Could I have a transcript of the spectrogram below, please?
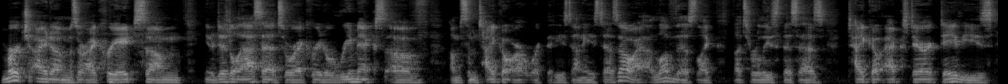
merch items or i create some you know digital assets or i create a remix of um, some tycho artwork that he's done he says oh I, I love this. Like let's release this as tycho x derek davies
